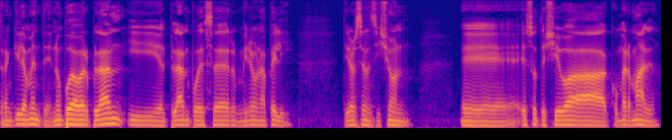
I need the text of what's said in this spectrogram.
Tranquilamente. No puede haber plan y el plan puede ser mirar una peli, tirarse en el sillón. Eh, eso te lleva a comer mal.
